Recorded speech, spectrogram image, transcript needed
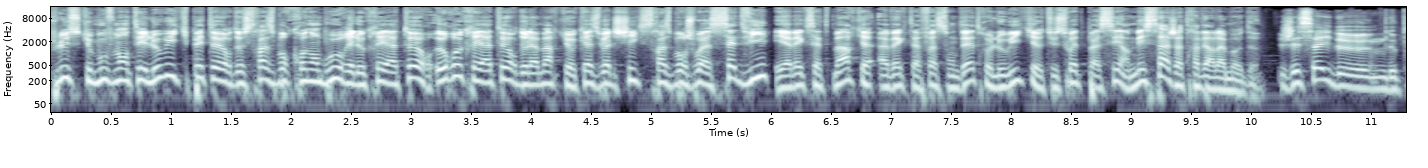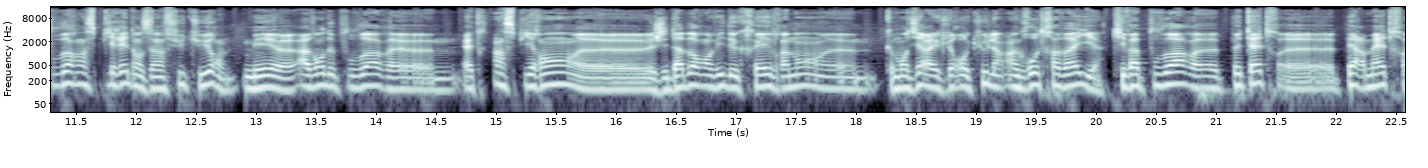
plus que mouvementée, Loïc Peter de Strasbourg-Cronenbourg est le créateur, heureux créateur de la marque casual chic strasbourgeoise Cette Vie. Et avec cette marque, avec ta façon d'être, Loïc, tu souhaites passer un message à travers la mode. J'essaye de, pouvoir inspirer dans un futur, mais euh, avant de pouvoir euh, être inspirant, euh, j'ai d'abord envie de créer vraiment, comment dire, avec le recul, un, gros travail qui va pouvoir peut-être permettre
